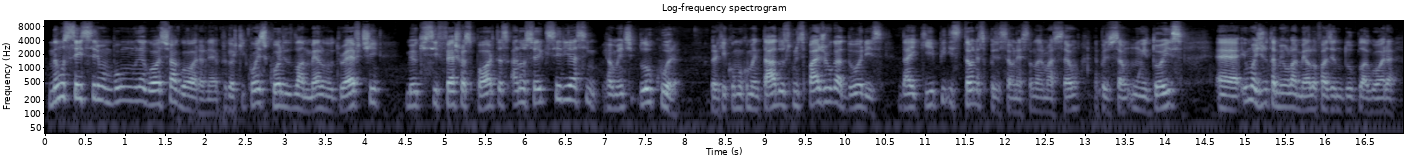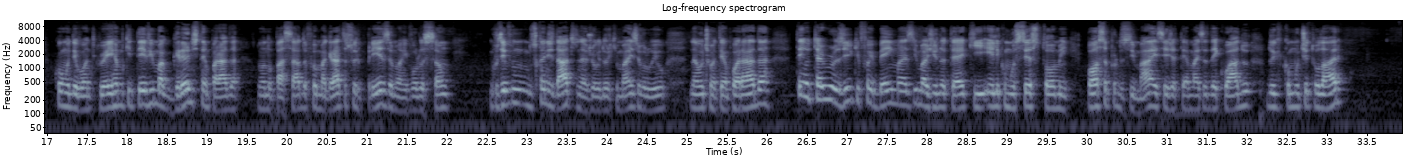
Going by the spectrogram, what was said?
não sei se seria um bom negócio agora, né? Porque eu acho que com a escolha do Lamelo no draft, meio que se fecha as portas, a não ser que seria, assim, realmente loucura. Porque, como comentado, os principais jogadores da equipe estão nessa posição, né? Estão na armação, na posição 1 e 2. É, imagino também o Lamelo fazendo dupla agora com o Devont Graham, que teve uma grande temporada no ano passado, foi uma grata surpresa, uma evolução inclusive um dos candidatos, né, jogador que mais evoluiu na última temporada. Tem o Terry Rozier que foi bem, mas imagino até que ele como sexto homem possa produzir mais, seja até mais adequado do que como titular.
